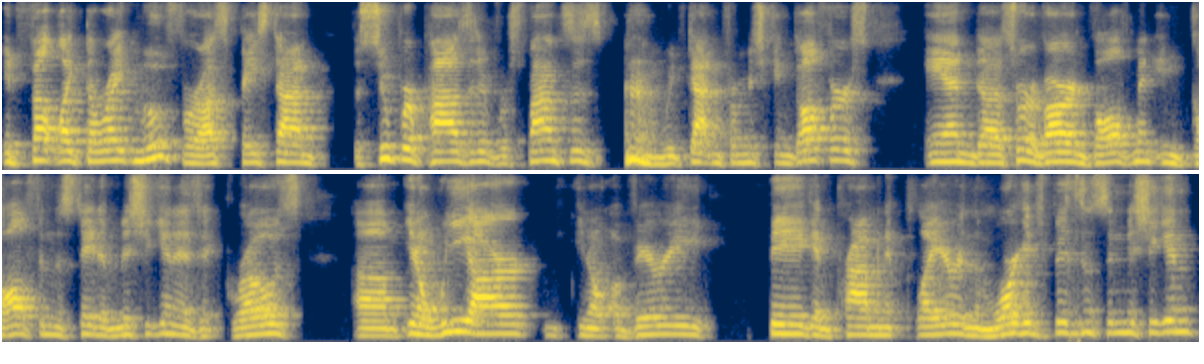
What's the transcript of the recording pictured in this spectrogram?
it felt like the right move for us based on the super positive responses we've gotten from Michigan golfers and uh, sort of our involvement in golf in the state of Michigan as it grows. Um, you know, we are, you know, a very big and prominent player in the mortgage business in Michigan.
